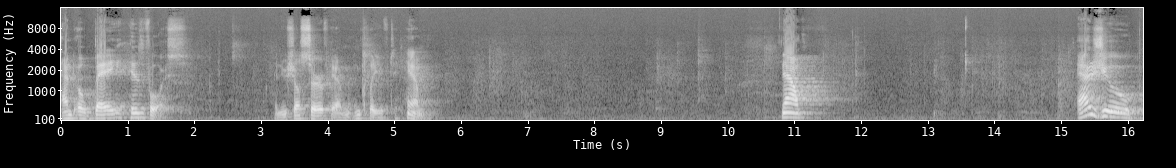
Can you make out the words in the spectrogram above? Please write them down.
and obey his voice, and you shall serve him and cleave to him. Now, as you,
